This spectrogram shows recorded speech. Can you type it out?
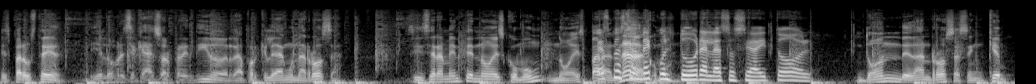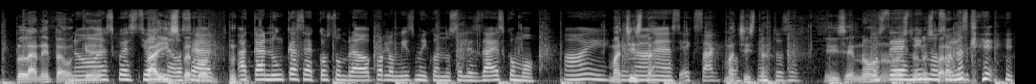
es para usted. Y el hombre se queda sorprendido, ¿verdad? Porque le dan una rosa. Sinceramente no es común, no es para nada. Es cuestión de cultura, la sociedad y todo. ¿Dónde dan rosas? ¿En qué planeta o no, qué es cuestión, país, o sea, acá nunca se ha acostumbrado por lo mismo y cuando se les da es como, ay, machista. Exacto. Machista. Entonces, y dicen, no, ustedes no, no, mismos son los que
